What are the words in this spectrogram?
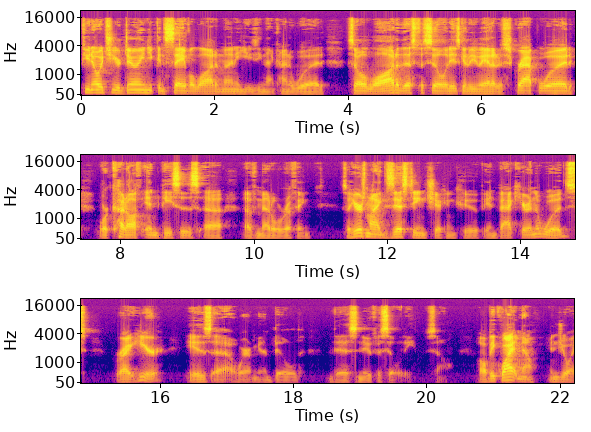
if you know what you're doing, you can save a lot of money using that kind of wood. So a lot of this facility is going to be made out of scrap wood or cut off end pieces uh, of metal roofing. So here's my existing chicken coop, and back here in the woods, right here, is uh, where I'm going to build this new facility. So I'll be quiet now. Enjoy.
